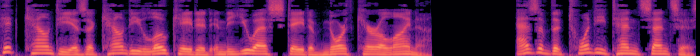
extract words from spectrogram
Pitt County is a county located in the U.S. state of North Carolina. As of the 2010 census,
